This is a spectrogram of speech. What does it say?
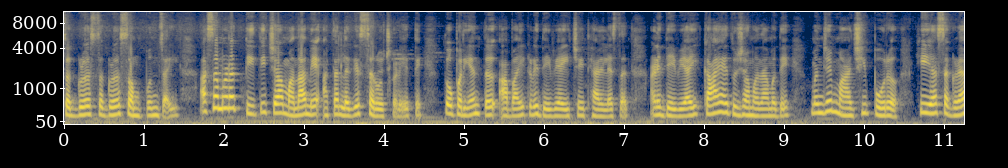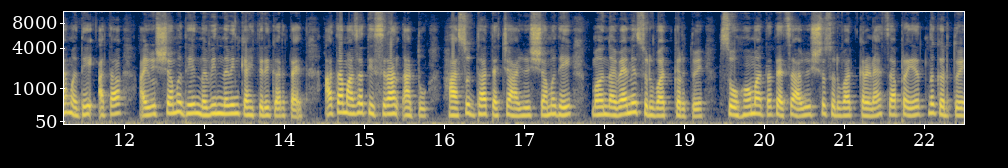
सगळं सगळं संपून जाईल. असं म्हणत ती तिच्या मनाने आता लगेच सरोजकडे येते. तोपर्यंत आबाईकडे देवी आईच्या इथे आलेले असतात. आणि देवी आई काय आहे तुझ्या मनामध्ये? म्हणजे माझी पोरं ही या सगळ्यामध्ये आता आयुष्यामध्ये नवीन नवीन काहीतरी करतायत. आता माझा तिसरा नातू हा सुद्धा त्याच्या आयुष्यामध्ये मग नव्याने सुरुवात करतोय. सोहम आता त्याचं आयुष्य सुरुवात करण्याचा प्रयत्न करतोय.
